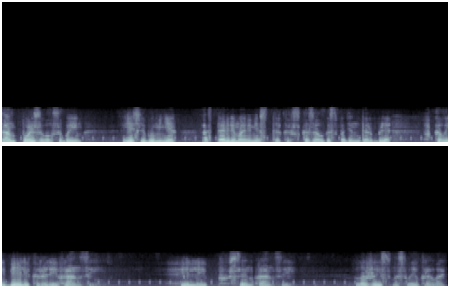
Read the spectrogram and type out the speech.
сам, пользовался бы им, если бы мне оставили мое место, как сказал господин Дербле, в колыбели королей Франции. Филипп, сын Франции, ложись на свою кровать.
